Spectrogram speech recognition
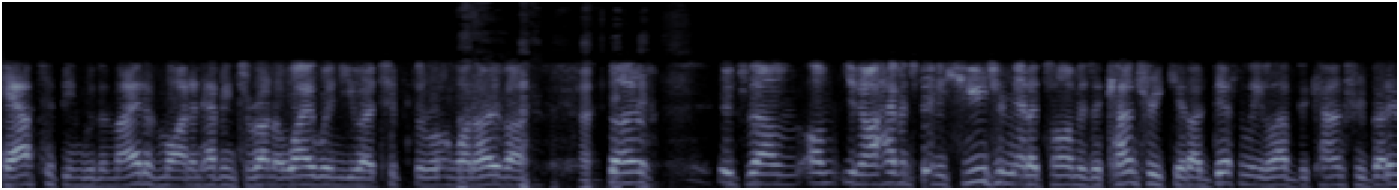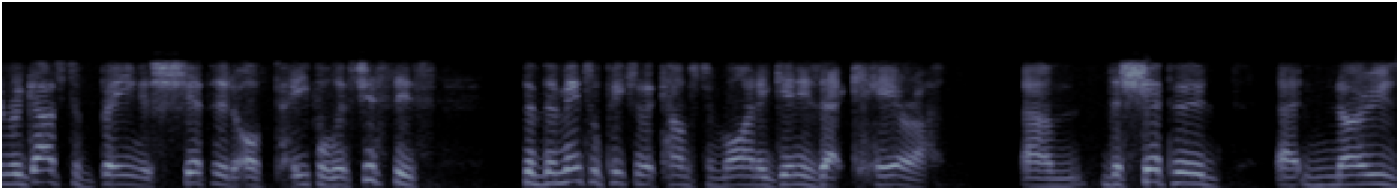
cow tipping with a mate of mine and having to run away when you uh, tipped the wrong one over. so it's um, I'm, you know, I haven't spent a huge amount of time as a country kid. I definitely love the country, but in regards to being a shepherd of people, it's just this. The, the mental picture that comes to mind again is that carer. Um, the shepherd uh, knows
